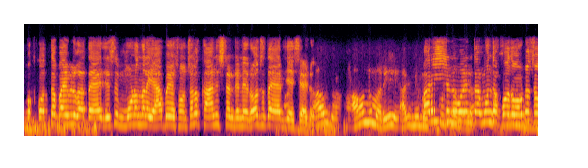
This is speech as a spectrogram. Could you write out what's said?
ఒక కొత్త బైబిల్గా తయారు చేసి మూడు వందల యాభై సంవత్సరాలు కానిస్టెంట్ అనే రోజు తయారు చేశాడు. అవును మరి. మరి నువ్వు. ఇంత ముందు ఒకటో ఒకటో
